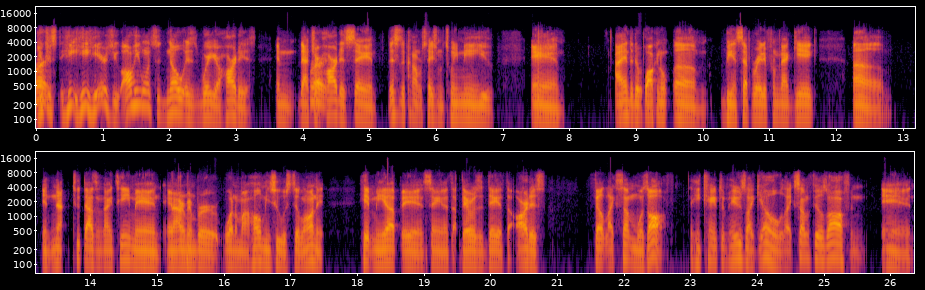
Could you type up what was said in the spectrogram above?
You Right. just he he hears you. All he wants to know is where your heart is. And that your heart is saying, This is a conversation between me and you. And I ended up walking um being separated from that gig um in not 2019 man. And i remember one of my homies who was still on it hit me up and saying that there was a day that the artist felt like something was off. And he came to me he was like yo like something feels off. And and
